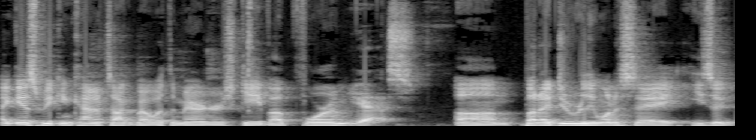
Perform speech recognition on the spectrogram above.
I guess we can kind of talk about what the Mariners gave up for him. yes. Um, but I do really want to say he's a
